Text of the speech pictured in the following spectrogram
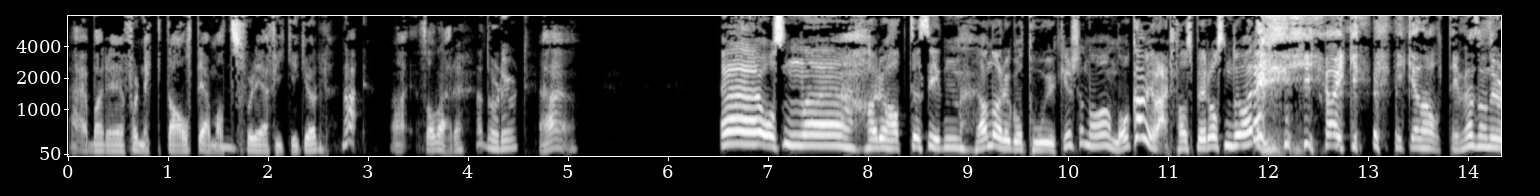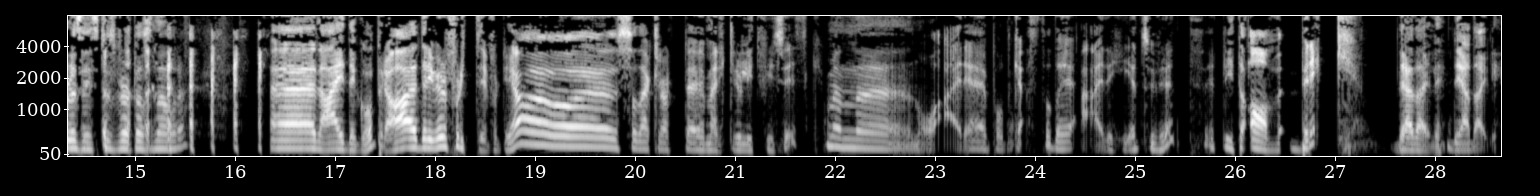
Nei, Jeg bare fornekta alt, jeg, Mats, fordi jeg fikk ikke øl. Nei, Nei, Sånn er det. det er dårlig gjort. Ja, ja. Eh, Åssen eh, har du hatt det siden Ja, nå har det gått to uker, så nå, nå kan vi i hvert fall spørre åssen du har det. ja, ikke, ikke en halvtime, som du gjorde sist du spurte oss det andre. Eh, nei, det går bra. Jeg driver og flytter for tida, og, så det er klart jeg merker jo litt fysisk. Men eh, nå er det podkast, og det er helt suverent. Et lite avbrekk. Det er deilig. Det er deilig.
